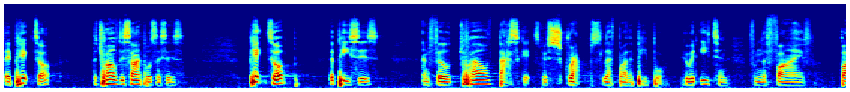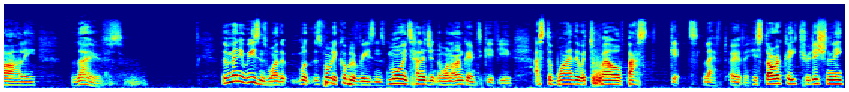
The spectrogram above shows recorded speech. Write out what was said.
they picked up, the 12 disciples, this is, picked up the pieces and filled 12 baskets with scraps left by the people who had eaten from the five barley loaves. There are many reasons why, the, well, there's probably a couple of reasons, more intelligent than one I'm going to give you, as to why there were 12 baskets left over. Historically, traditionally,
